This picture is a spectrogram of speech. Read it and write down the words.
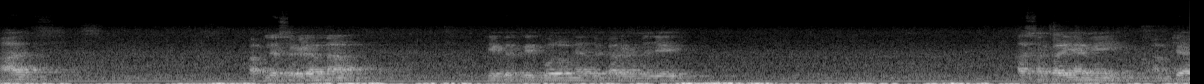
आज आपल्या सगळ्यांना एकत्रित बोलवण्याचं कारण म्हणजे आज सकाळी आम्ही आमच्या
